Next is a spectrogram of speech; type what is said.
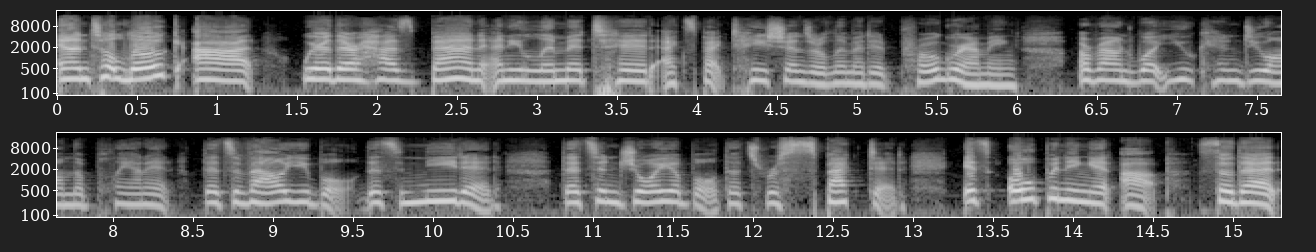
and to look at where there has been any limited expectations or limited programming around what you can do on the planet that's valuable, that's needed, that's enjoyable, that's respected. It's opening it up so that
